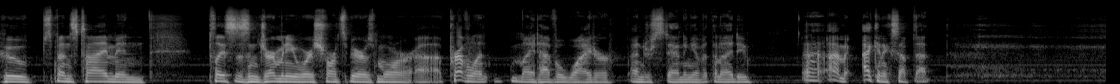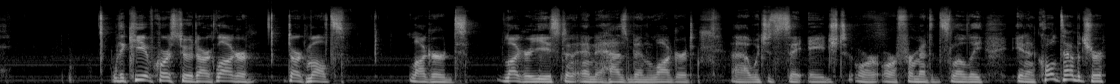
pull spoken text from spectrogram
who spends time in places in Germany where Schwarzbier is more uh, prevalent might have a wider understanding of it than I do. Uh, I'm, I can accept that. The key, of course, to a dark lager, dark malts, lagered, lager yeast, and, and it has been lagered, uh, which is to say aged or, or fermented slowly in a cold temperature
